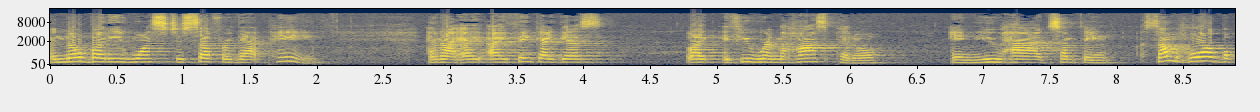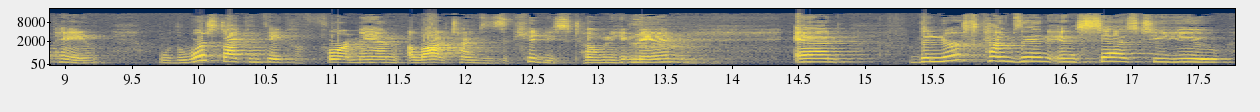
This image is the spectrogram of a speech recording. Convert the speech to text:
And nobody wants to suffer that pain. And I, I, I think, I guess, like if you were in the hospital and you had something, some horrible pain, well, the worst I can think of for a man a lot of times is a kidney stone, amen? And the nurse comes in and says to you,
